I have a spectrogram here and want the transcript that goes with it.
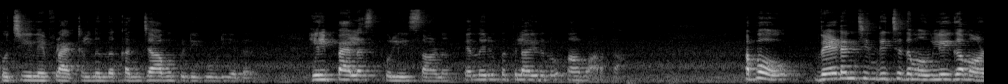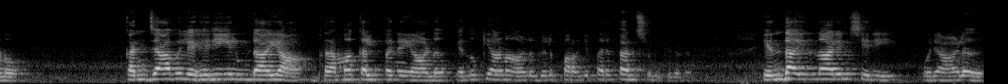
കൊച്ചിയിലെ ഫ്ളാറ്റിൽ നിന്ന് കഞ്ചാവ് പിടികൂടിയത് ഹിൽ പാലസ് പോലീസാണ് എന്ന രൂപത്തിലായിരുന്നു ആ വാർത്ത. അപ്പോ വേടൻ ചിന്തിച്ചത് മൗലികമാണോ? കഞ്ചാവ് ലഹരിയിൽ ഉണ്ടായ ഭ്രമകൽപ്പനയാണ് എന്നൊക്കെയാണ് ആളുകൾ പറഞ്ഞു പരത്താൻ ശ്രമിക്കുന്നത്. എന്തായിരുന്നാലും ശരി ഒരാൾ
